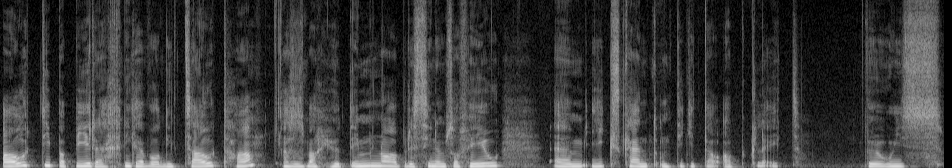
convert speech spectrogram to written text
alte Papierrechnungen, die ich gezahlt habe, also das mache ich heute immer noch, aber es sind nicht so viele, ähm, eingescannt und digital abgelegt. Weil ich es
